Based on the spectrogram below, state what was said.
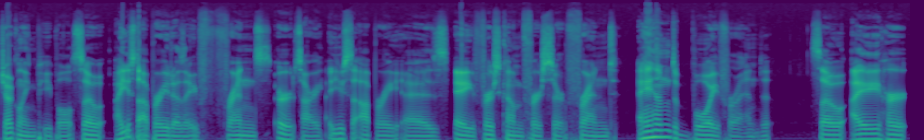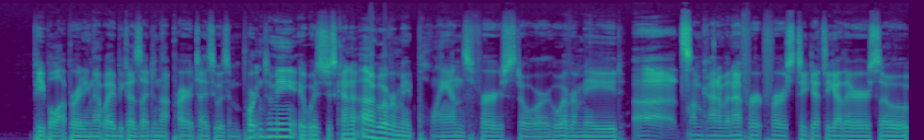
juggling people. So I used to operate as a friend's, or sorry, I used to operate as a first come first serve friend and boyfriend. So I hurt people operating that way because I did not prioritize who was important to me. It was just kind of uh, whoever made plans first or whoever made uh, some kind of an effort first to get together. So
